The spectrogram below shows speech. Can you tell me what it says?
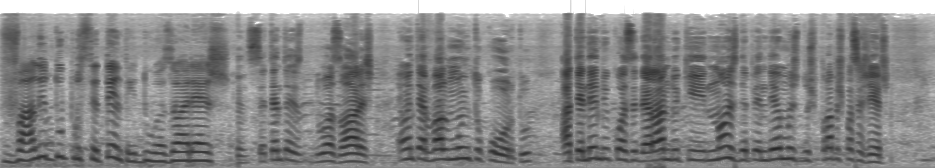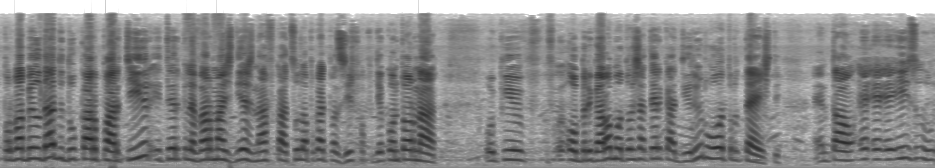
válido por 72 horas. 72 horas é um intervalo muito curto, atendendo e considerando que nós dependemos dos próprios passageiros. Probabilidade do carro partir e ter que levar mais dias na África do Sul para passageiros para poder contornar o que obrigará o motorista a ter que aderir o outro teste. Então, é, é, é isso,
